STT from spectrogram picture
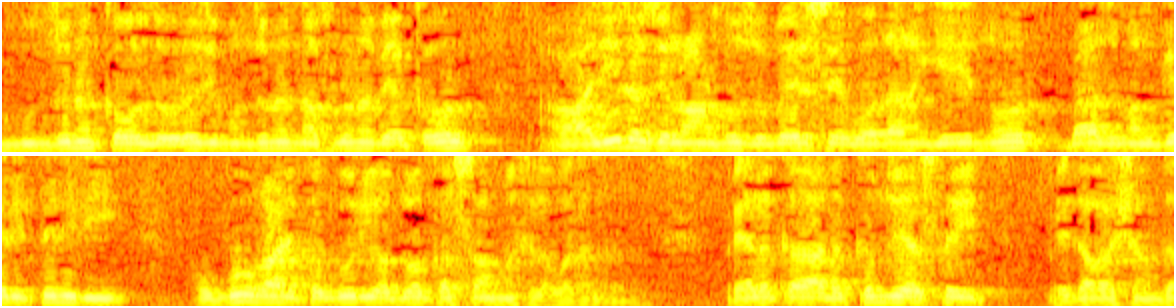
منځونه کول د ورځې منځونه نفلونه بیا کول علی رضی الله عنه زبیر سے بودانګي نور بعض ملګری تللی دي او بو غاړي ته ګوري او دوه کسان مخ له ولاله ویل کړه د کوم ځای استي په دغه شان د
